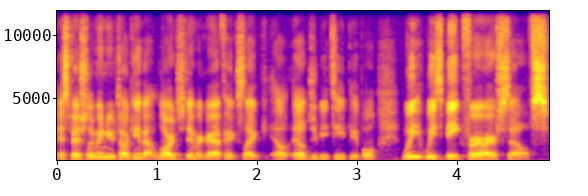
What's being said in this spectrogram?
especially when you're talking about large demographics like L LGBT people, we, we speak for ourselves.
